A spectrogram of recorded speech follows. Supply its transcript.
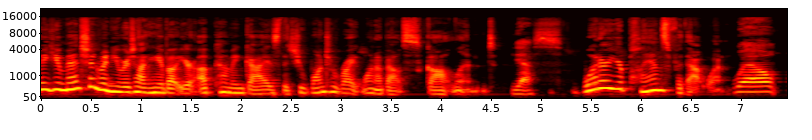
Now, you mentioned when you were talking about your upcoming guides that you want to write one about Scotland. Yes. What are your plans for that one? Well,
